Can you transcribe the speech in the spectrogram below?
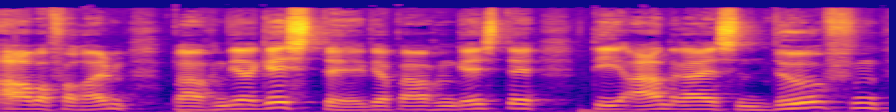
Aber vor allem brauchen wir Gäste. Wir brauchen Gäste, die anreisen dürfen,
